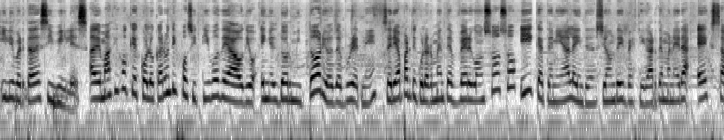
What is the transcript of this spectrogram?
y libertades civiles. Además dijo que colocar un dispositivo de audio en el dormitorio de Britney sería particularmente vergonzoso y que tenía la intención de investigar de manera exhaustiva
